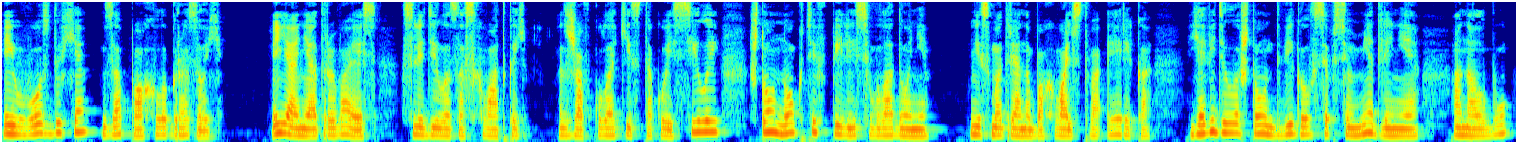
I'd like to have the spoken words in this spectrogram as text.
и в воздухе запахло грозой. Я, не отрываясь, следила за схваткой, сжав кулаки с такой силой, что ногти впились в ладони. Несмотря на бахвальство Эрика, я видела, что он двигался все медленнее, а на лбу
